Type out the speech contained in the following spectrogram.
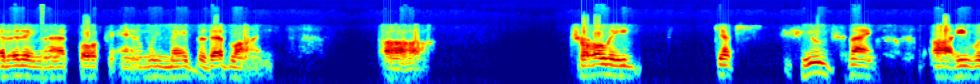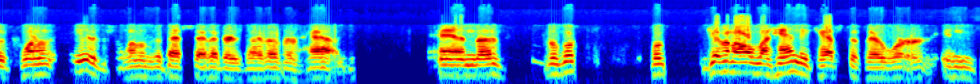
editing that book, and we made the deadline. Uh, Charlie gets huge thanks. Uh, he was one of, is one of the best editors I've ever had, and uh, the book, book, given all the handicaps that there were in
